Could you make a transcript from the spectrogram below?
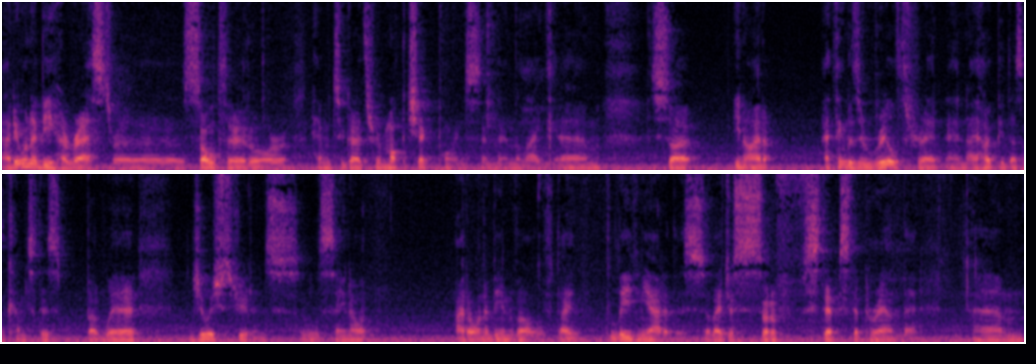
I didn't want to be harassed or assaulted or having to go through mock checkpoints and, and the like. Um, so, you know, I, don't- I think there's a real threat, and I hope it doesn't come to this, but where Jewish students will say, you know what, I don't want to be involved. I leave me out of this. So they just sort of step step around that. Um,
